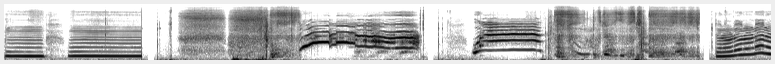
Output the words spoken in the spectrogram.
嗯嗯，哇！哒哒哒哒哒。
